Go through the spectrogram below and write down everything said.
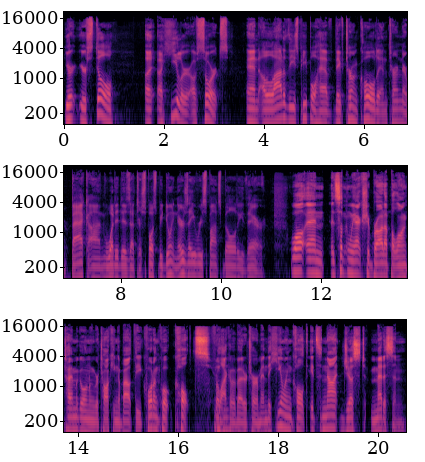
You're you're still a, a healer of sorts, and a lot of these people have they've turned cold and turned their back on what it is that they're supposed to be doing. There's a responsibility there. Well, and it's something we actually brought up a long time ago when we were talking about the quote unquote cults, for lack Mhm. of a better term. And the healing cult, it's not just medicine.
